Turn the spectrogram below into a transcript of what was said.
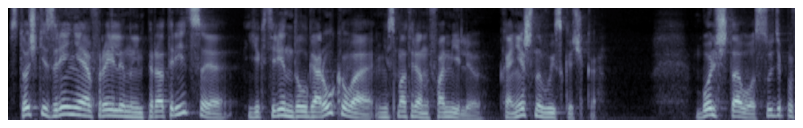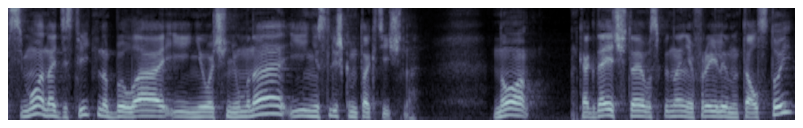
С точки зрения фрейлины императрицы, Екатерина Долгорукова, несмотря на фамилию, конечно, выскочка. Больше того, судя по всему, она действительно была и не очень умна, и не слишком тактична. Но когда я читаю воспоминания Фрейлины Толстой,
